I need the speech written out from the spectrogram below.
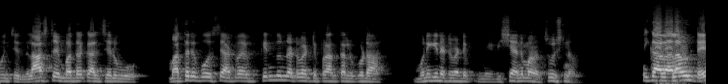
ముంచింది. లాస్ట్ టైం భద్రకాళి చెరువు మత్తడి పోసి అటువైపు కింద ఉన్నటువంటి ప్రాంతాలు కూడా మునిగినటువంటి విషయాన్ని మనం చూసినాం. ఇక అది అలా ఉంటే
